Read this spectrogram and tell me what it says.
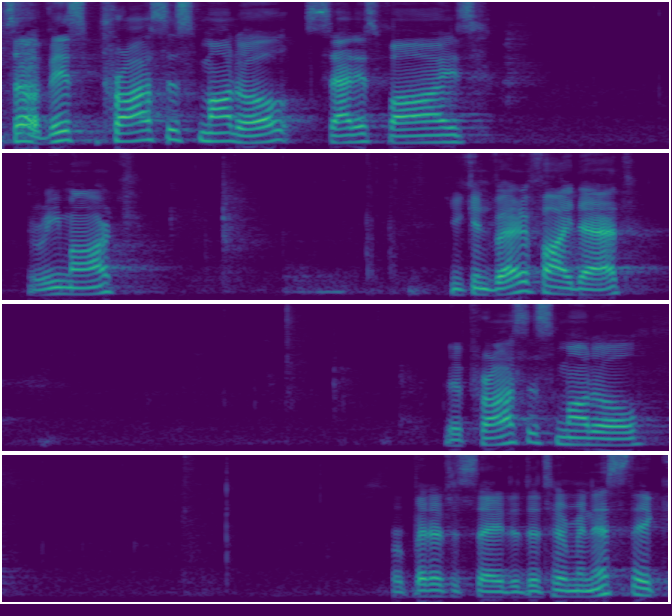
So this process model satisfies remark. You can verify that the process model, or better to say, the deterministic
